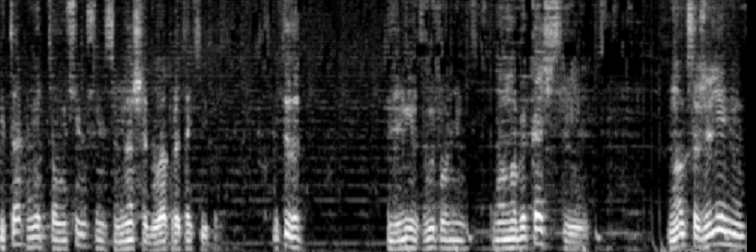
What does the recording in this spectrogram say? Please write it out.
Итак, вот получившиеся наши два прототипа. Вот этот элемент выполнен намного качественнее, но, к сожалению,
